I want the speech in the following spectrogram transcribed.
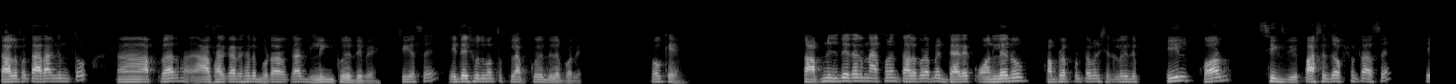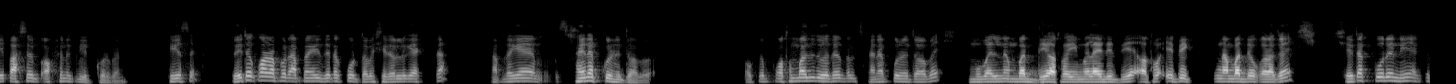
তাহলে পরে তারা কিন্তু আপনার আধার কার্ডের সাথে ভোটার কার্ড লিঙ্ক করে দেবে, ঠিক আছে? এটাই শুধুমাত্র ফিল আপ করে দিলে পরে। ওকে তো আপনি যদি এটা না করেন তাহলে পরে আপনি ডাইরেক্ট অনলাইনেও ফর্ম ফিল আপ করতে পারেন, সেটা হলো ফিল ফর্ম সিক্স বি পাশের যে অপশনটা আছে এই পাশের অপশনে ক্লিক করবেন, ঠিক আছে? তো এটা করার পরে আপনাকে যেটা করতে হবে সেটা হলো একটা আপনাকে সাইন আপ করে নিতে হবে। ওকে, প্রথমবার যদি হয়ে থাকে তাহলে সাইন আপ করে নিতে হবে। মোবাইল নাম্বার দিয়ে অথবা ইমেল আইডি দিয়ে অথবা এপিক নাম্বার দিয়েও করা যায়। সেটা করে নিয়ে একটা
